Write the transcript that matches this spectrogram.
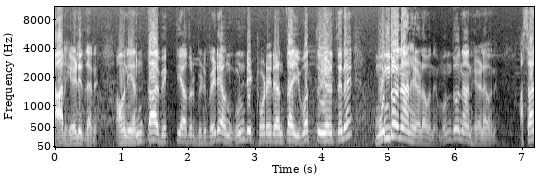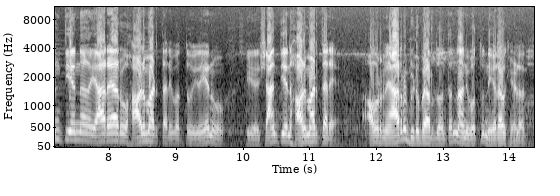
ಯಾರು ಹೇಳಿದ್ದಾನೆ? ಅವನು ಎಂಥ ವ್ಯಕ್ತಿ ಆದರೂ ಬಿಡಬೇಡಿ, ಅವ್ನು ಗುಂಡಿಟ್ಟು ಹೊಡೀರಿ ಅಂತ ಇವತ್ತು ಹೇಳ್ತೇನೆ, ಮುಂದೂ ನಾನು ಹೇಳವನೆ, ಮುಂದೂ ನಾನು ಹೇಳವನೆ. ಅಶಾಂತಿಯನ್ನು ಯಾರ್ಯಾರು ಹಾಳು ಮಾಡ್ತಾರೆ ಇವತ್ತು, ಏನು ಶಾಂತಿಯನ್ನು ಹಾಳು ಮಾಡ್ತಾರೆ? ಅವ್ರನ್ನ ಯಾರನ್ನು ಬಿಡಬಾರ್ದು ಅಂತ ನಾನು ಇವತ್ತು ನೇರವಾಗಿ ಹೇಳುವಂಥ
